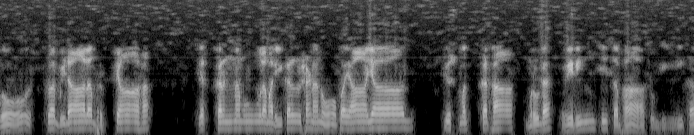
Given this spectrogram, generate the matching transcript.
गोष्वबिडालभृत्याः यत्कर्णमूलमरिकर्षणनोपयायाद् युष्मत्कथा मृड विरिञ्चि सभासु गीता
